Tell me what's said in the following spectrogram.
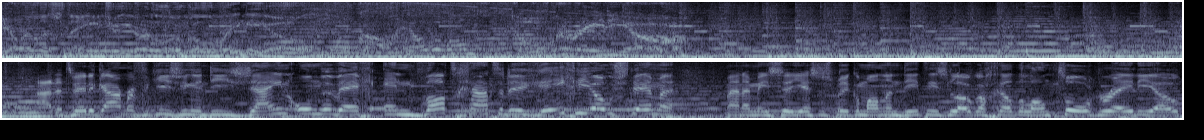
You're listening to your local radio. Tweede Kamerverkiezingen die zijn onderweg. En wat gaat de regio stemmen? Mijn naam is eh, Jesse Sprikkelman en dit is Local Gelderland Talk Radio.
